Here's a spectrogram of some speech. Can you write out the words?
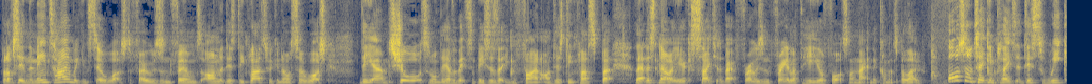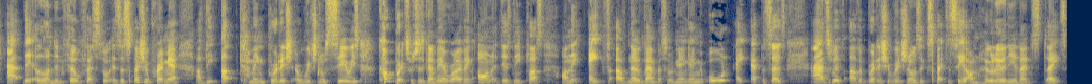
But obviously, in the meantime, we can still watch the Frozen films on Disney Plus. We can also watch the um, shorts and all the other bits and pieces that you can find on Disney Plus. But let us know, are you excited about Frozen 3? I'd love to hear your thoughts on that in the comments below. Also taking place this week at the London Film Festival is a special premiere of the upcoming British original series Culprits, which is going to be arriving on Disney Plus on the 8th of November. So we're getting all eight episodes. As with other British originals, expect to see it on Hulu in the United States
